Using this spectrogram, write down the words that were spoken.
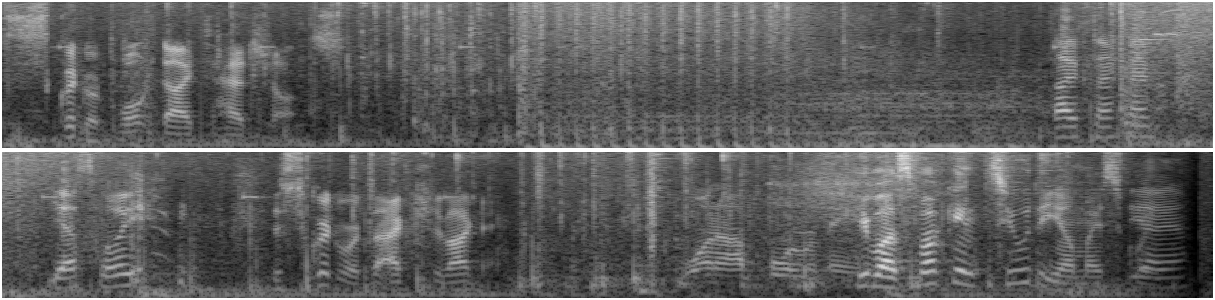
Squidward won't die to headshots. Knife, knife, knife. Yes, boy. The Squidward's actually lagging. One Op 4 remaining. He was fucking 2D on my screen. yeah, yeah.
